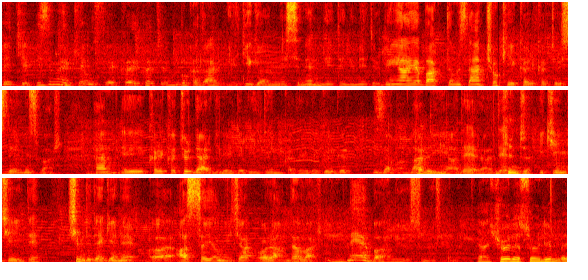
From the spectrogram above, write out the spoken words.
Peki bizim ülkemizde karikatürün bu kadar ilgi görmesinin nedeni nedir? Dünyaya baktığımızda hem çok iyi karikatüristlerimiz var. Hem e, karikatür dergileri de bildiğim kadarıyla Gırgır bir zamanlar Tabii. dünyada herhalde İkinci. ikinciydi. Şimdi de gene e, az sayılmayacak oranda var. Neye bağlıyorsunuz bunu? Yani şöyle söyleyeyim, e,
